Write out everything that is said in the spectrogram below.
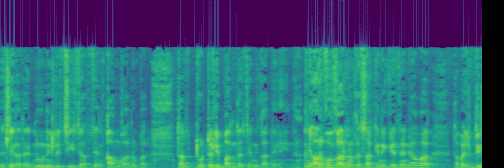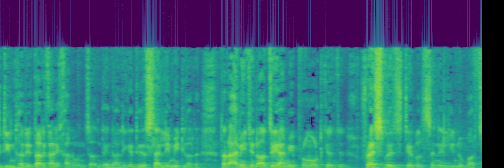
त्यसले गर्दा नुनिलो चिजहरू चाहिँ कम गर्नु पर्यो तर टोटली बन्द चाहिँ गर्ने होइन। अनि अर्को गर्नको सकिने के छ भने अब तपाईँले दुई तिन थरी तरकारी खानुहुन्छ भनेदेखि अलिकति त्यसलाई लिमिट गरेर तर हामी चाहिँ अझै हामी प्रमोट के भन्छ फ्रेस भेजिटेबल्स चाहिँ लिनुपर्छ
